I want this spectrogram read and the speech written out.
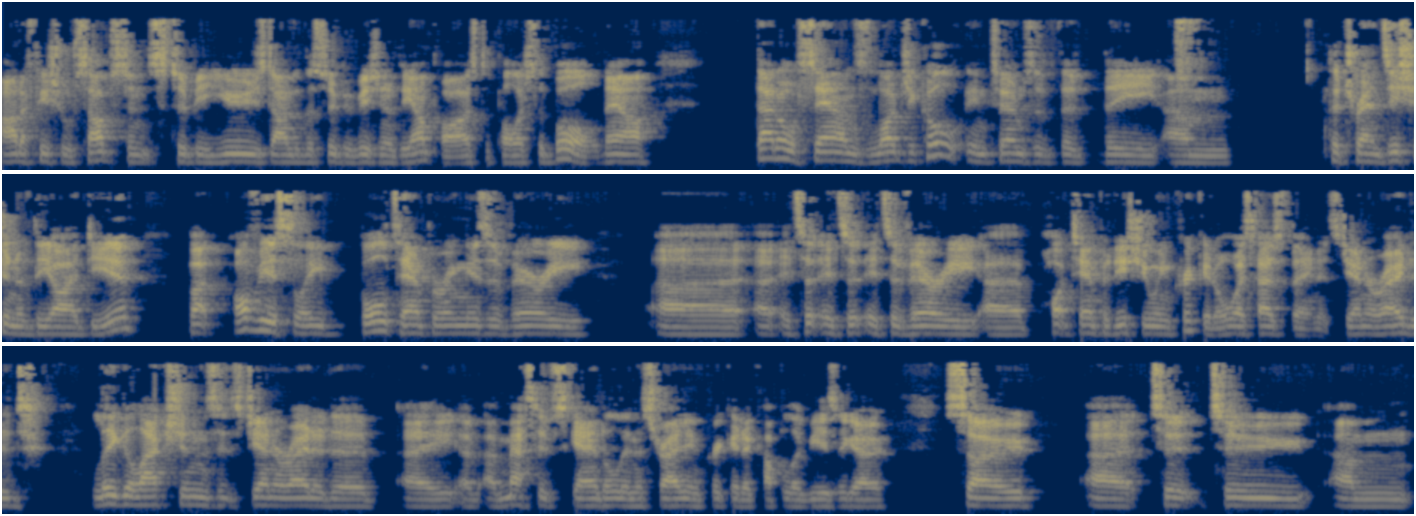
artificial substance to be used under the supervision of the umpires to polish the ball? Now, that all sounds logical in terms of the the um, the transition of the idea. But obviously, ball tampering is a very uh, it's a it's a it's a very uh, hot tempered issue in cricket. Always has been. It's generated legal actions. It's generated a, a, a massive scandal in Australian cricket a couple of years ago. So uh, to to um,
